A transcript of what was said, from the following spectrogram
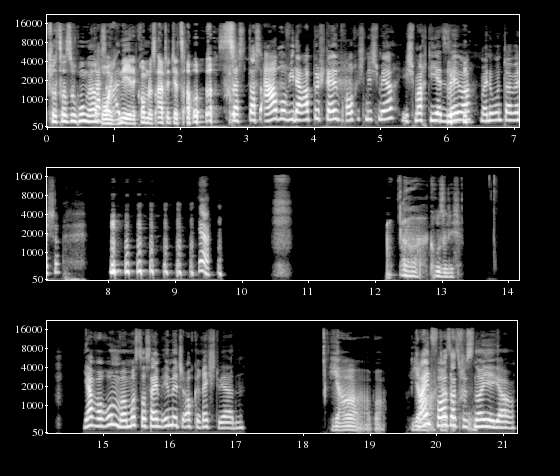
Schatz, hast du Hunger? Das Boah, nee, komm, das artet jetzt aus. das, das Abo wieder abbestellen brauche ich nicht mehr. Ich mache die jetzt selber, meine Unterwäsche. Ja, Ah, gruselig. ja, warum? Man muss doch seinem Image auch gerecht werden. Ja, aber. Ja, mein Vorsatz fürs neue Jahr.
